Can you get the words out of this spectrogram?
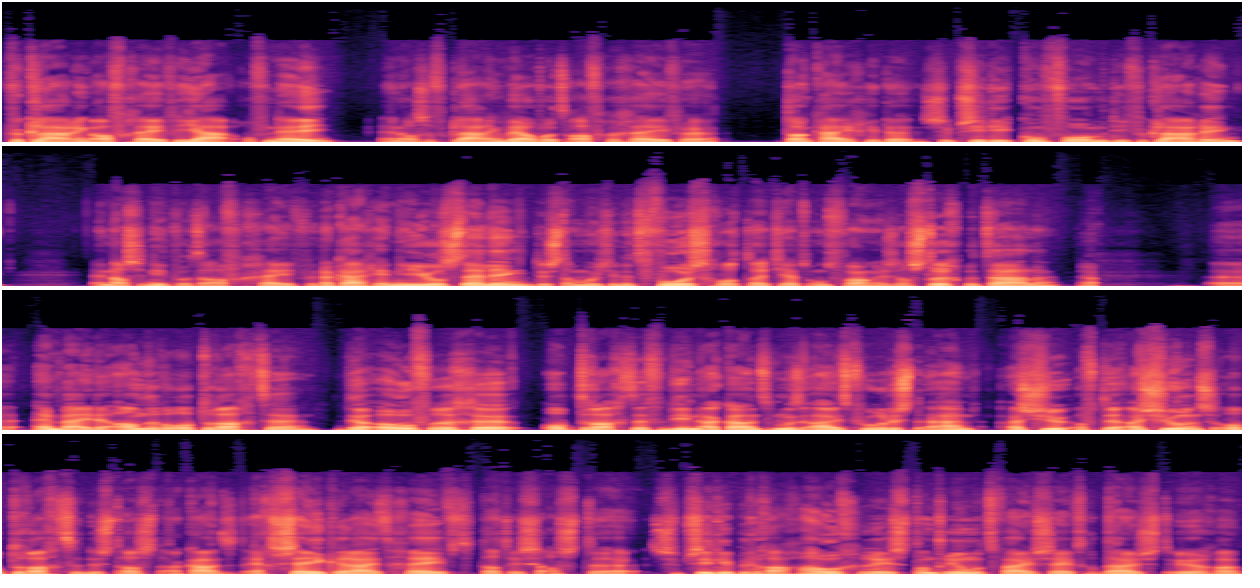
verklaring afgeven ja of nee. En als de verklaring wel wordt afgegeven, dan krijg je de subsidie conform die verklaring. En als het niet wordt afgegeven, dan krijg je een hielstelling. Dus dan moet je het voorschot dat je hebt ontvangen zelfs terugbetalen. Ja. Uh, en bij de andere opdrachten, de overige opdrachten die een accountant moet uitvoeren, dus de, aan of de assurance opdrachten, dus als de accountant echt zekerheid geeft, dat is als het subsidiebedrag hoger is dan 375.000 euro,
